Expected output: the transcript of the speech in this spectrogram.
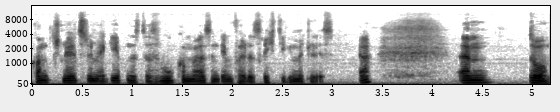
kommt schnell zu dem Ergebnis, dass WooCommerce in dem Fall das richtige Mittel ist. Ja? Ähm, so,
